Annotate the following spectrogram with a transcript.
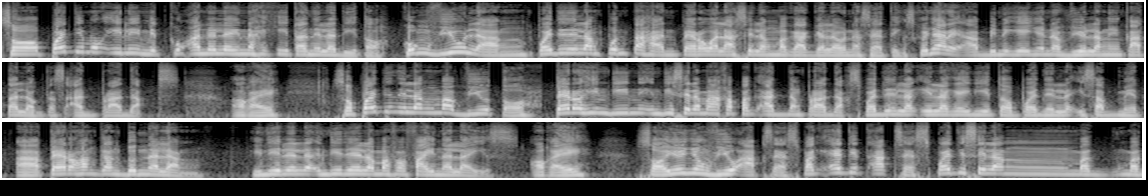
So, pwede mong ilimit kung ano lang yung nakikita nila dito. Kung view lang, pwede nilang puntahan pero wala silang magagalaw na settings. Kunyari, ah, binigay nyo na view lang yung catalog tas add products. Okay? So pwede nilang ma-view to pero hindi hindi sila makakapag-add ng products. Pwede nilang ilagay dito, pwede nilang i-submit. Ah, pero hanggang doon na lang. Hindi nila hindi nila ma-finalize. Okay? So, yun yung view access. Pag edit access, pwede silang mag, mag,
